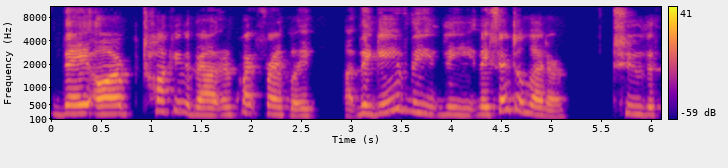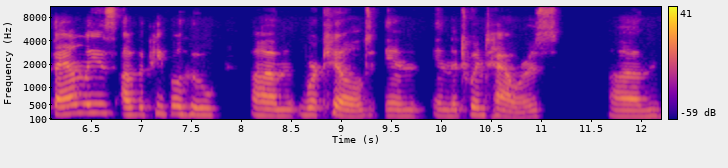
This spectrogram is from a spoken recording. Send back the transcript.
they are talking about, and quite frankly, uh, they gave the the they sent a letter to the families of the people who um, were killed in in the twin towers, um,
